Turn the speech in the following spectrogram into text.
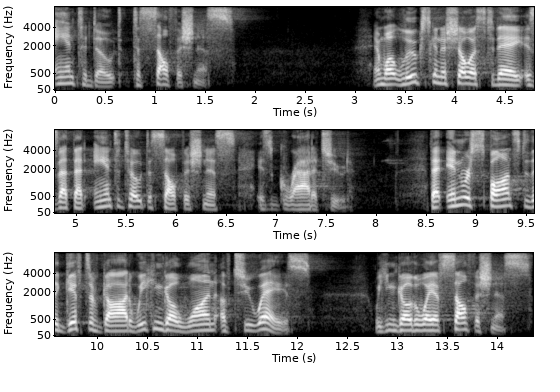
antidote to selfishness. And what Luke's gonna show us today is that that antidote to selfishness is gratitude. That in response to the gift of God, we can go one of two ways we can go the way of selfishness.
